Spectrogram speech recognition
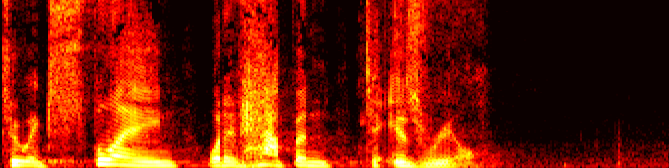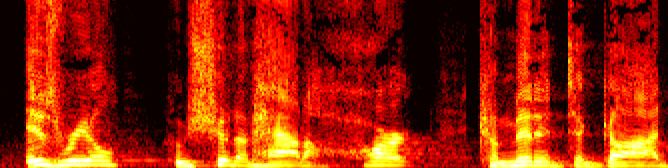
to explain what had happened to Israel. Israel, who should have had a heart committed to God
